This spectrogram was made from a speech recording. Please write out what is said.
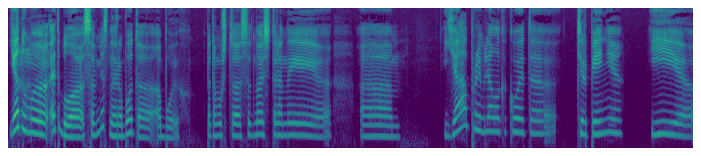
Я думаю, это была совместная работа обоих. Потому что, с одной стороны, э, я проявляла какое-то терпение, и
